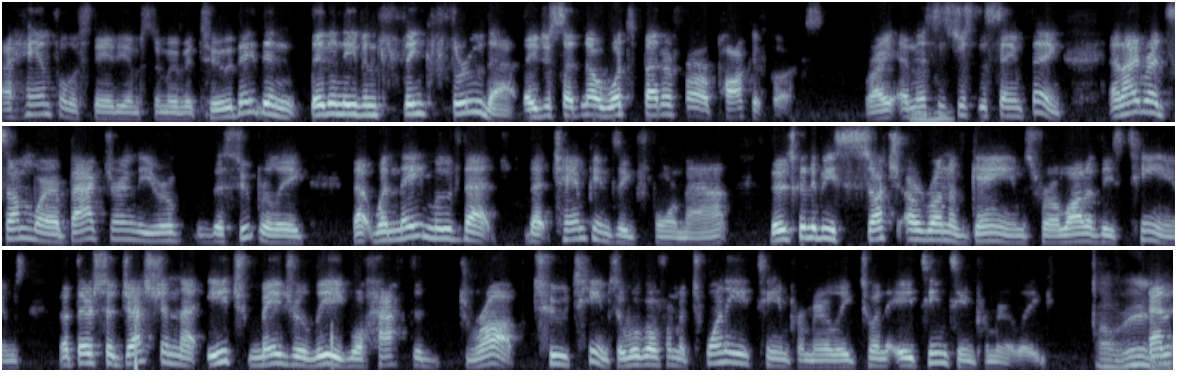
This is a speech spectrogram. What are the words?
a, handful of stadiums to move it to. They didn't. They didn't even think through that. They just said, "No, what's better for our pocketbooks?" Right. And mm-hmm. this is just the same thing. And I read somewhere back during the Euro, the Super League that when they move that that Champions League format, there's going to be such a run of games for a lot of these teams that their suggestion that each major league will have to drop two teams. So we'll go from a 20 team Premier League to an 18 team Premier League. Oh, really? And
